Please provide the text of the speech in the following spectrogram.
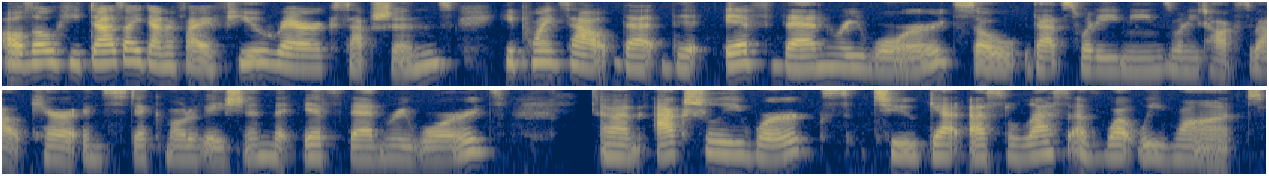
Although he does identify a few rare exceptions, he points out that the if then reward, so that's what he means when he talks about carrot and stick motivation, the if then rewards, um, actually works to get us less of what we want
